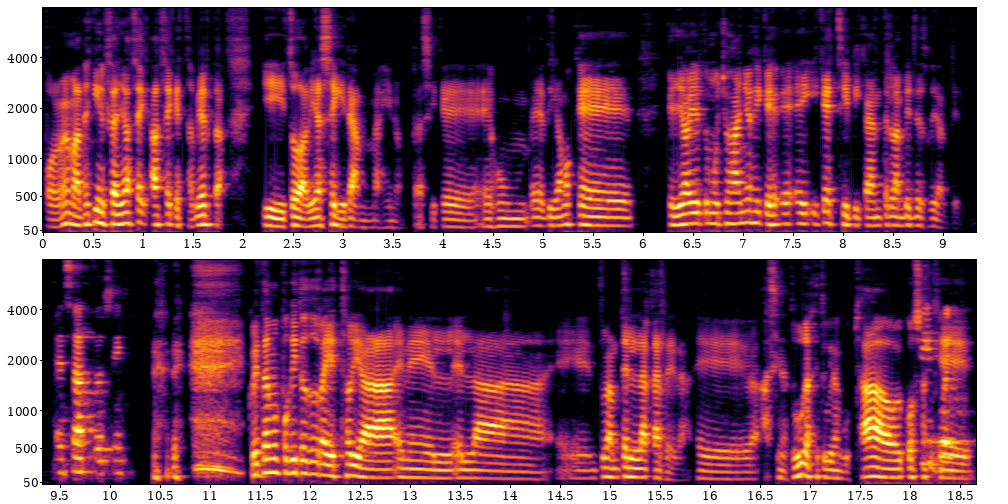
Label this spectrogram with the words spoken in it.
por lo menos más de 15 años hace, que está abierta y todavía seguirá, me imagino. Así que es un, eh, digamos que, lleva abierto muchos años y que, eh, y que es típica entre el ambiente estudiantil. Exacto, sí. Cuéntame un poquito tu trayectoria en, el, en la, durante la carrera. asignaturas que te hubieran gustado, cosas que...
